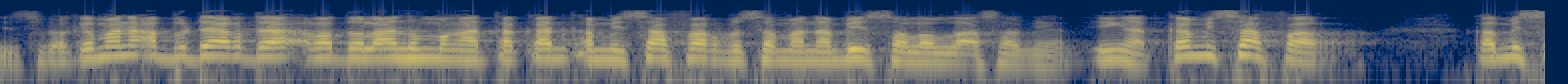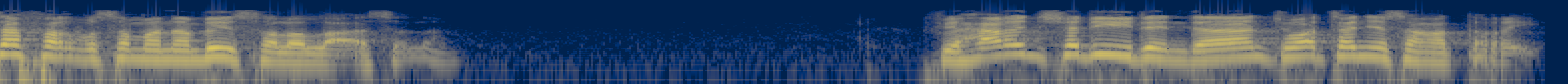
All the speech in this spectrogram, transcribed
Sebagaimana Abu Darda radhiallahu anhu mengatakan kami safar bersama Nabi sallallahu alaihi wasallam. Ingat, kami safar. Kami safar bersama Nabi sallallahu alaihi wasallam. Fi harin syadidin dan cuacanya sangat terik.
